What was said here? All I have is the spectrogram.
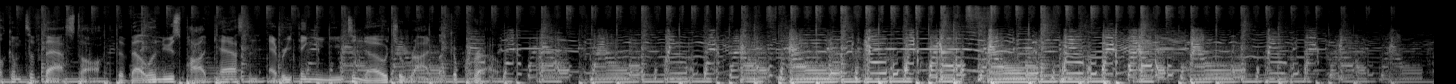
Welcome to Fast Talk, the Velo News podcast, and everything you need to know to ride like a pro.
